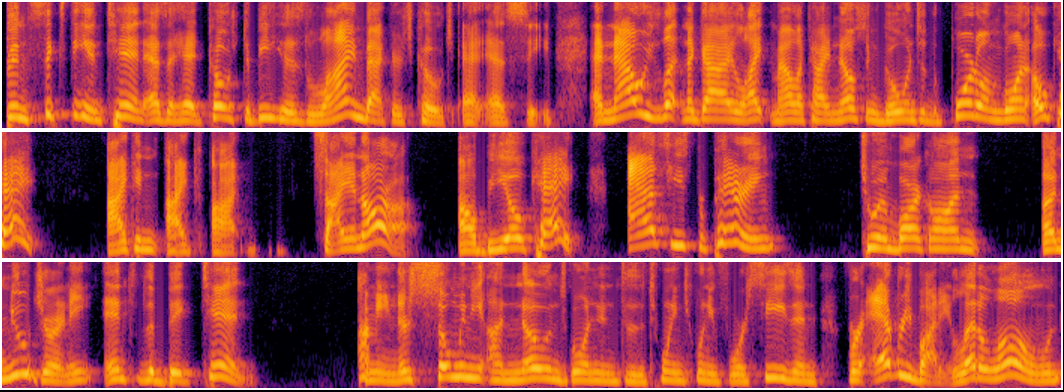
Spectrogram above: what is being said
been 60 and 10 as a head coach to be his linebackers coach at SC. And now he's letting a guy like Malachi Nelson go into the portal and going, okay, I can, I, I sayonara, I'll be okay. As he's preparing to embark on a new journey into the Big Ten. I mean, there's so many unknowns going into the 2024 season for everybody, let alone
